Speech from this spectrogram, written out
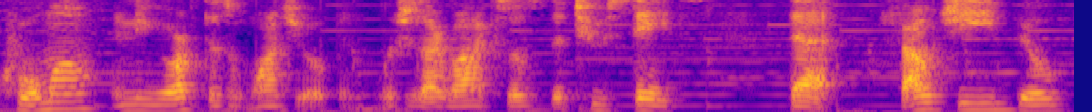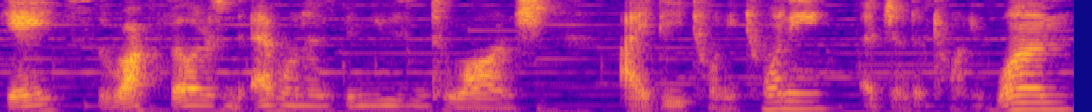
Cuomo in New York doesn't want you open, which is ironic because those are the two states that Fauci, Bill Gates, the Rockefellers, and everyone has been using to launch ID 2020, Agenda 21,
